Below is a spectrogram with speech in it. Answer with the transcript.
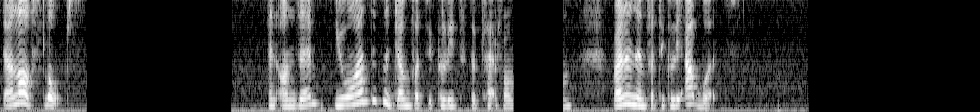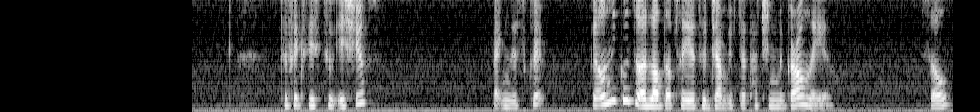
there are a lot of slopes. And on them, you want them to jump vertically to the platform rather than vertically upwards. To fix these two issues, back in the script, we're only going to allow the player to jump if they're touching the ground layer. So,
